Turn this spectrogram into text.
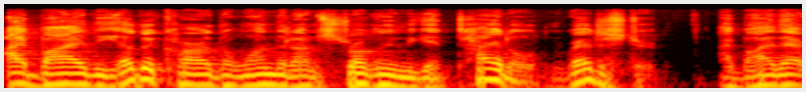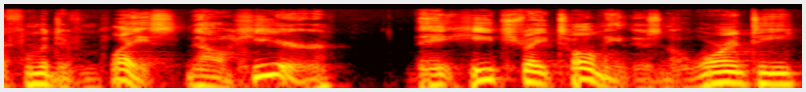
I buy the other car, the one that I'm struggling to get titled and registered. I buy that from a different place. Now here, they he straight told me there's no warranty.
